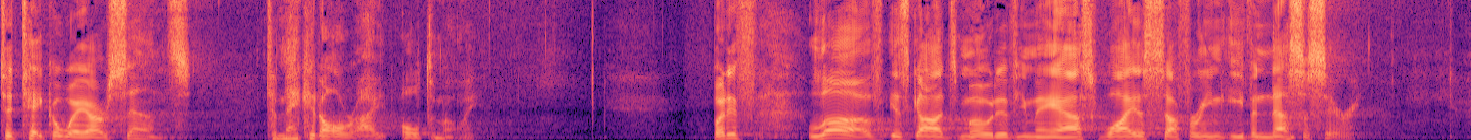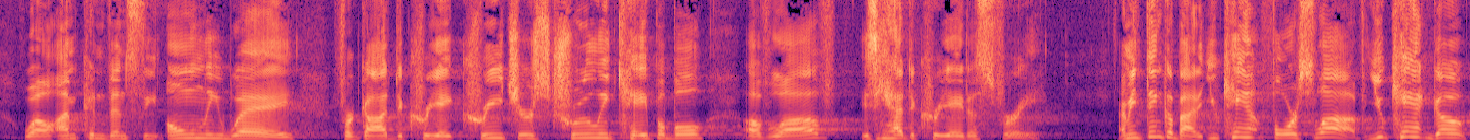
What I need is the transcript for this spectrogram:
to take away our sins, to make it all right ultimately. But if love is God's motive, you may ask, why is suffering even necessary? Well, I'm convinced the only way for God to create creatures truly capable of love is He had to create us free. I mean, think about it. You can't force love. You can't go,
